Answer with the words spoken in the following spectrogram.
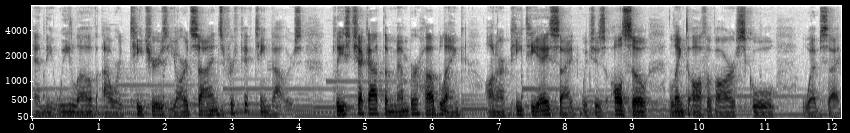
and the We Love Our Teachers yard signs for $15. Please check out the Member Hub link on our PTA site, which is also linked off of our school website.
